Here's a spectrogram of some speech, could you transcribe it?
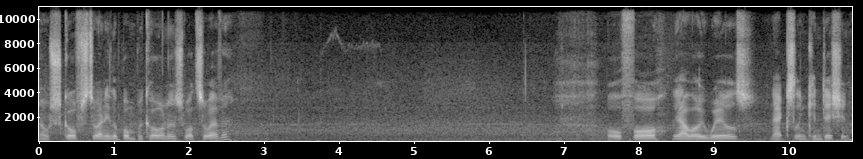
No scuffs to any of the bumper corners whatsoever. All four the alloy wheels in excellent condition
